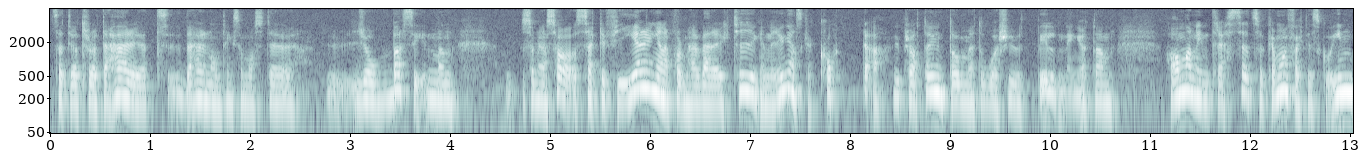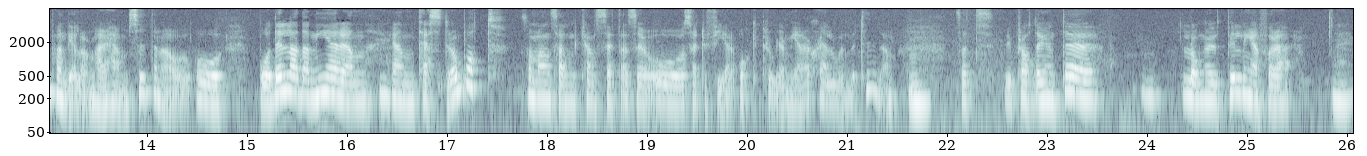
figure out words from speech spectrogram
Så att jag tror att det här är, ett, det här är någonting som måste eh, jobbas in. Men som jag sa, certifieringarna på de här verktygen är ju ganska korta. Vi pratar ju inte om ett års utbildning utan har man intresset så kan man faktiskt gå in på en del av de här hemsidorna och, och både ladda ner en, en testrobot som man sen kan sätta sig och certifiera och programmera själv under tiden. Så att vi pratar ju inte långa utbildningar för det här. Nej.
